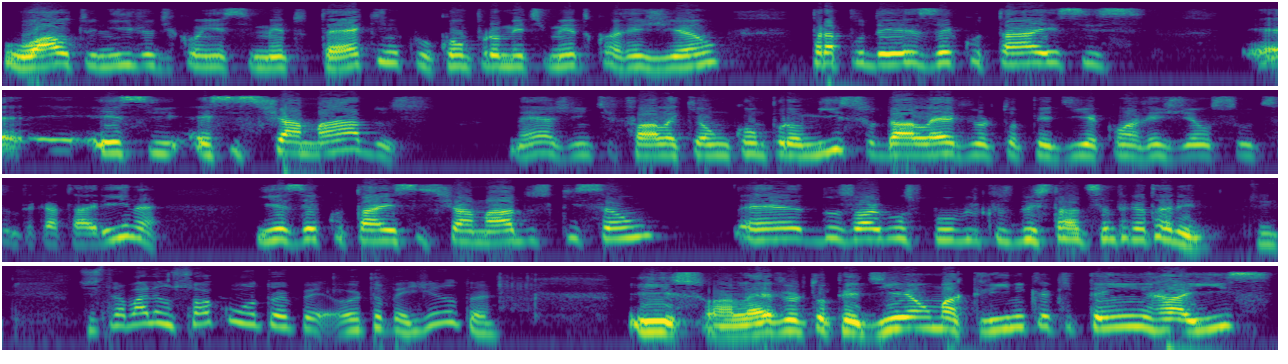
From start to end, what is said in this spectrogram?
o alto nível de conhecimento técnico, o comprometimento com a região, para poder executar esses, é, esse, esses chamados né? A gente fala que é um compromisso da leve ortopedia com a região sul de Santa Catarina e executar esses chamados que são é, dos órgãos públicos do estado de Santa Catarina. Sim. Vocês trabalham só com ortopedia, doutor? Isso, a Leve Ortopedia é uma clínica que tem raiz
